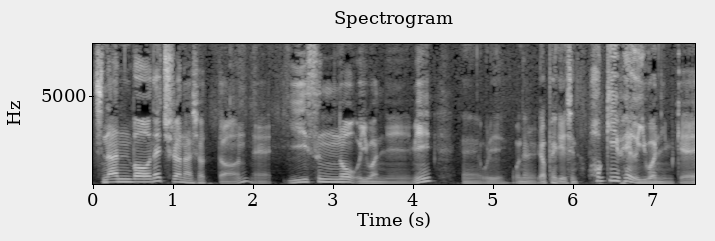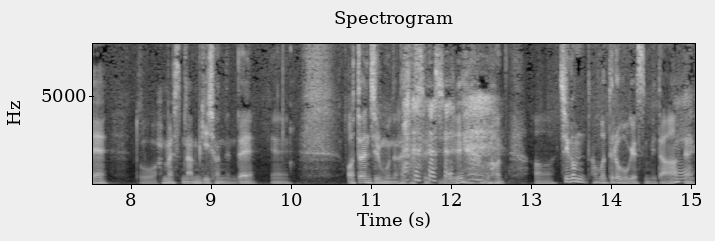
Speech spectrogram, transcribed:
지난번에 출연하셨던 예, 이승로 의원님이 예, 우리 오늘 옆에 계신 허기회 의원님께 또 한 말씀 남기셨는데 예, 어떤 질문을 하셨을지 한번 어, 지금 한번 들어보겠습니다. 네. 네.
